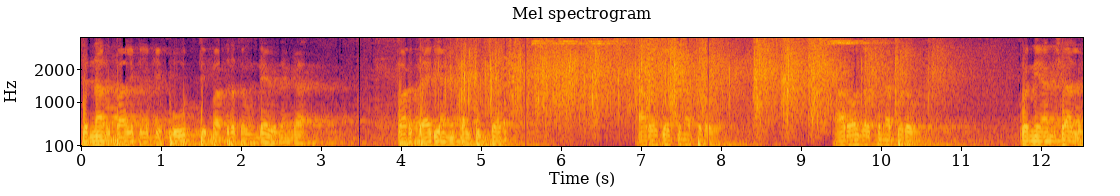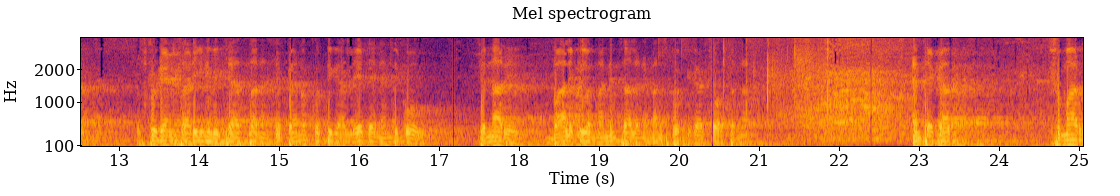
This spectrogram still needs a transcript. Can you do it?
చిన్నారి బాలికలకి పూర్తి భద్రత ఉండే విధంగా వారు ధైర్యాన్ని కల్పించారు. ఆ రోజు వచ్చినప్పుడు ఆ రోజు వచ్చినప్పుడు కొన్ని అంశాలు స్టూడెంట్స్ అడిగినవి చేస్తానని చెప్పాను. కొద్దిగా లేట్ అయినందుకు చిన్నారి బాలికలు మన్నించాలని మనస్ఫూర్తిగా కోరుతున్నాను. అంతేకాదు సుమారు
